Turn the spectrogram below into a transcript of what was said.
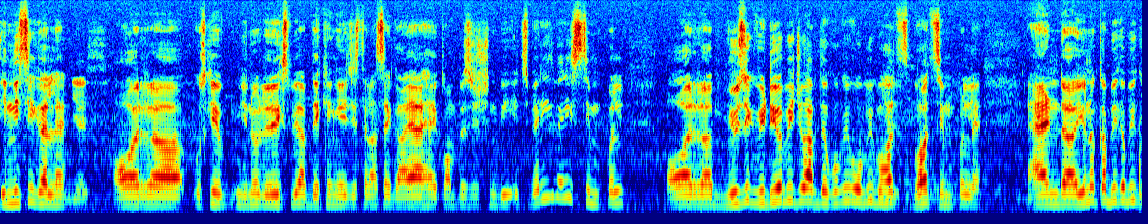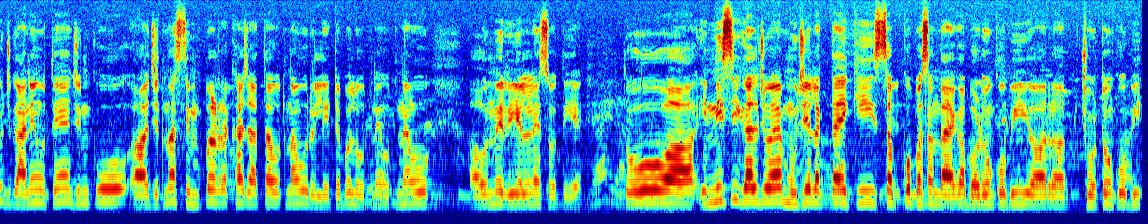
Uh, इन्नी सी गल है। Yes. और uh, उसके यू नो लिरिक्स भी आप देखेंगे जिस तरह से गाया है कॉम्पोजिशन भी इट्स वेरी वेरी सिंपल और म्यूज़िक वीडियो भी जो आप देखोगे वो भी बहुत बहुत सिंपल है। एंड यू नो कभी कभी कुछ गाने होते हैं जिनको uh, जितना सिंपल रखा जाता है उतना वो रिलेटेबल होते हैं उतना वो uh, उनमें रियलनेस होती है। तो uh, इन्नी सी गल जो है मुझे लगता है कि सबको पसंद आएगा बड़ों को भी और uh, छोटों को भी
